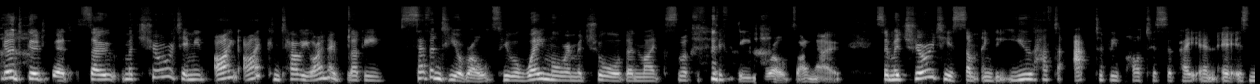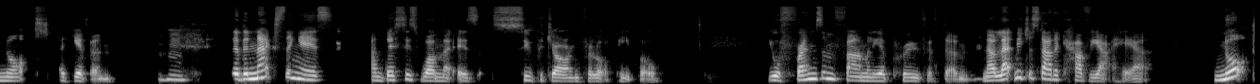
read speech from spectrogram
good, good, good. So maturity, I mean, I, I can tell you, I know bloody 70 year olds who are way more immature than like some of the 15 year olds I know. So maturity is something that you have to actively participate in. It is not a given. Mm-hmm. So the next thing is, and this is one that is super jarring for a lot of people. Your friends and family approve of them. Now, let me just add a caveat here. Not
